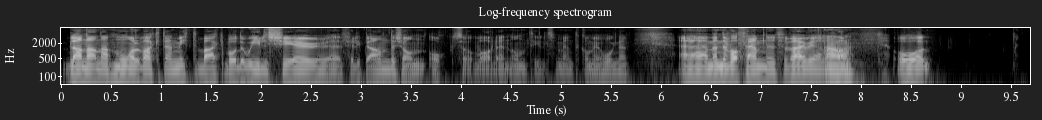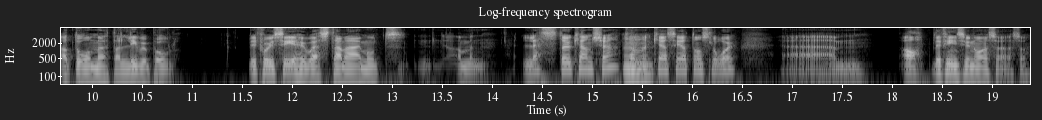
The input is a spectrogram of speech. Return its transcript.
Bland annat målvakten, mittback, både Wilshere, eh, Felipe Andersson och så var det någon till som jag inte kommer ihåg nu. Eh, men det var fem nyförvärv i alla Ja. fall. Och att då möta Liverpool. Vi får ju se hur West Ham är mot, ja men, Leicester kanske, kan, Mm. kan jag se att de slår. Ehm, ja, det finns ju några så alltså.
